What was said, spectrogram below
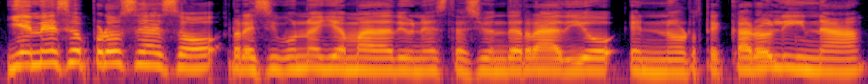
Y en ese proceso recibo una llamada de una estación de radio en Norte Carolina,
